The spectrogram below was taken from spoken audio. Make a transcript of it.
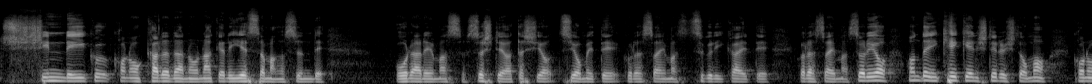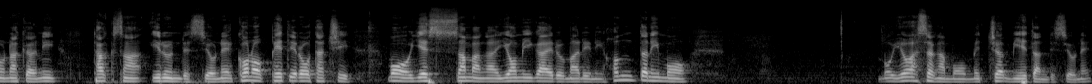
死んでいくこの体の中にイエス様が住んでおられます。そして私を強めてくださいます。作り変えてくださいます。それを本当に経験している人もこの中にたくさんいるんですよね。このペテロたち、もうイエス様がよみがえるまでに本当にもうもう弱さがもうめっちゃ見えたんですよね。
